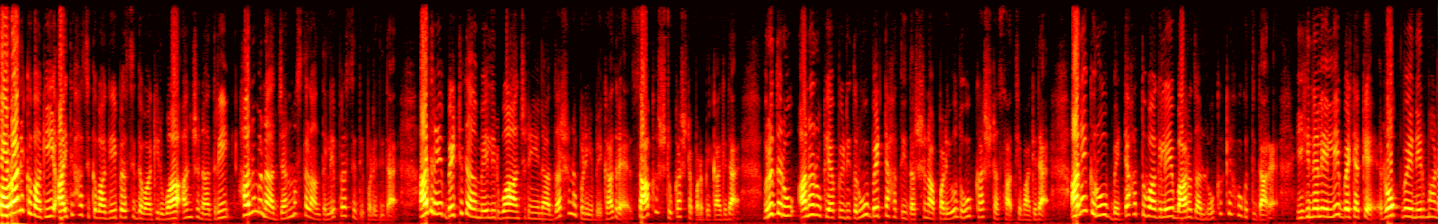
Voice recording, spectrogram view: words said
ಪೌರಾಣಿಕವಾಗಿ, ಐತಿಹಾಸಿಕವಾಗಿ ಪ್ರಸಿದ್ಧವಾಗಿರುವ ಅಂಜನಾದ್ರಿ ಹನುಮನ ಜನ್ಮಸ್ಥಳ ಅಂತಲೇ ಪ್ರಸಿದ್ಧಿ ಪಡೆದಿದೆ. ಆದರೆ ಬೆಟ್ಟದ ಮೇಲಿರುವ ಆಂಜನೇಯನ ದರ್ಶನ ಪಡೆಯಬೇಕಾದ್ರೆ ಸಾಕಷ್ಟು ಕಷ್ಟಪಡಬೇಕಾಗಿದೆ. ವೃದ್ಧರು, ಅನಾರೋಗ್ಯ ಪೀಡಿತರು ಬೆಟ್ಟ ಹತ್ತಿ ದರ್ಶನ ಪಡೆಯುವುದು ಕಷ್ಟ ಸಾಧ್ಯವಾಗಿದೆ. ಅನೇಕರು ಬೆಟ್ಟ ಹತ್ತುವಾಗಲೇ ಬಾರದ ಲೋಕಕ್ಕೆ ಹೋಗುತ್ತಿದ್ದಾರೆ. ಈ ಹಿನ್ನೆಲೆಯಲ್ಲಿ ಬೆಟ್ಟಕ್ಕೆ ರೋಪ್ ವೇ ನಿರ್ಮಾಣ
